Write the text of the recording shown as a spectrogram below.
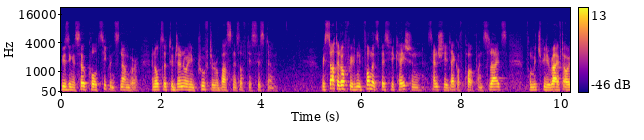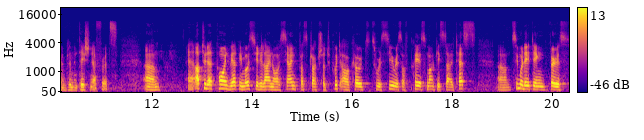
using a so-called sequence number, and also to generally improve the robustness of the system. We started off with an informal specification, essentially a deck of PowerPoint slides, from which we derived our implementation efforts. Um, uh, up to that point, we had been mostly relying on our CI infrastructure to put our code through a series of chaos monkey-style tests, um, simulating various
